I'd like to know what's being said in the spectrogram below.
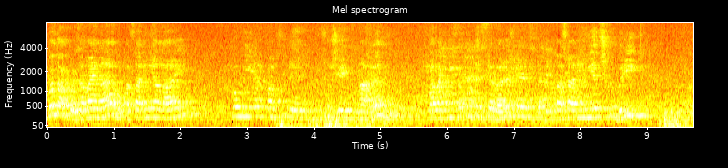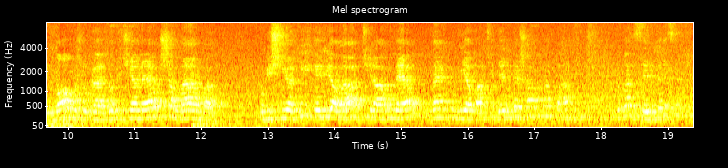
Quando a coisa mainava, o passarinho ia lá e comia a parte dele. O sujeito narrando fala que isso acontecia várias vezes. Aquele passarinho ia descobrir novos lugares onde tinha mel, chamava o bichinho aqui, ele ia lá, tirava o mel, né, comia a parte dele e deixava uma parte do parceiro. Interessante.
